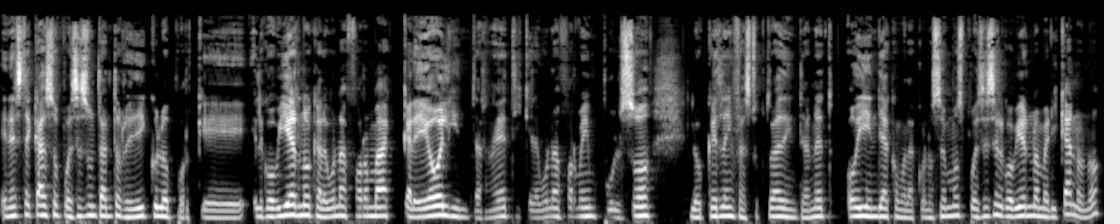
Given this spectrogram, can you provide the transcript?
en este caso pues es un tanto ridículo porque el gobierno que de alguna forma creó el internet y que de alguna forma impulsó lo que es la infraestructura de internet hoy en día como la conocemos pues es el gobierno americano, ¿no?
